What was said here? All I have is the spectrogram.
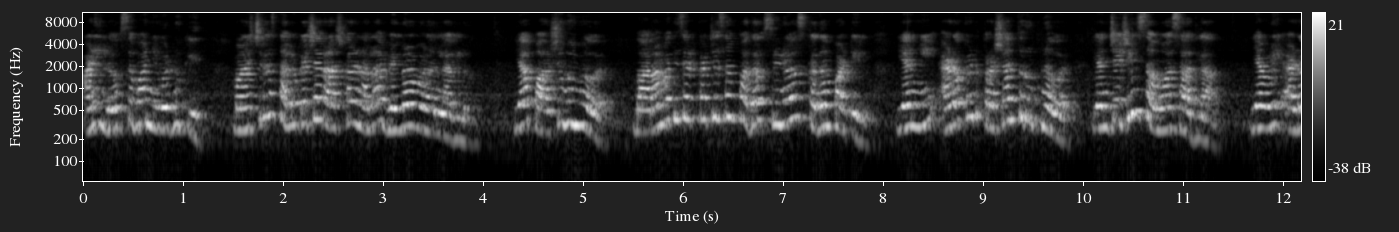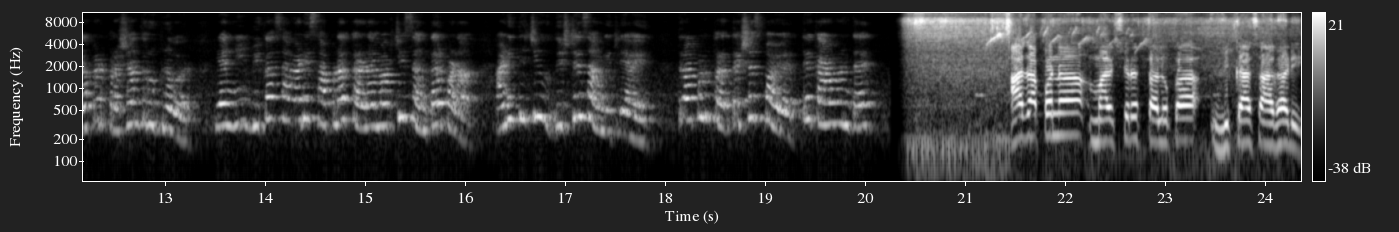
आणि लोकसभा निवडणुकीत माळशिरस तालुक्याच्या राजकारणाला वेगळं वळण लागलं. या पार्श्वभूमीवर बारामती झटकाचे संपादक श्रीनिवास कदम पाटील यांनी ऍडव्होकेट प्रशांत रुपनवर यांच्याशी संवाद साधला. यावेळी ॲडव्होकेट प्रशांत रुपनवर यांनी विकास आघाडी स्थापना करण्यामागची संकल्पना आणि तिची उद्दिष्टे सांगितली आहेत. तर आपण प्रत्यक्षच पाहूयात ते काय म्हणतायत? आज आपण माळशिरस तालुका विकास आघाडी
